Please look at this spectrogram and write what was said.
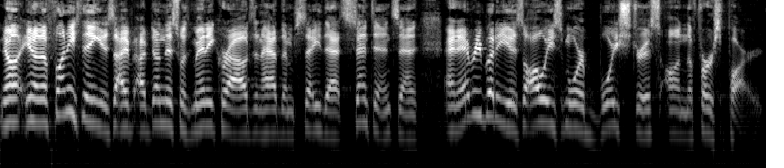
Know, you know, the funny thing is, I've, I've done this with many crowds and had them say that sentence, and, and everybody is always more boisterous on the first part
